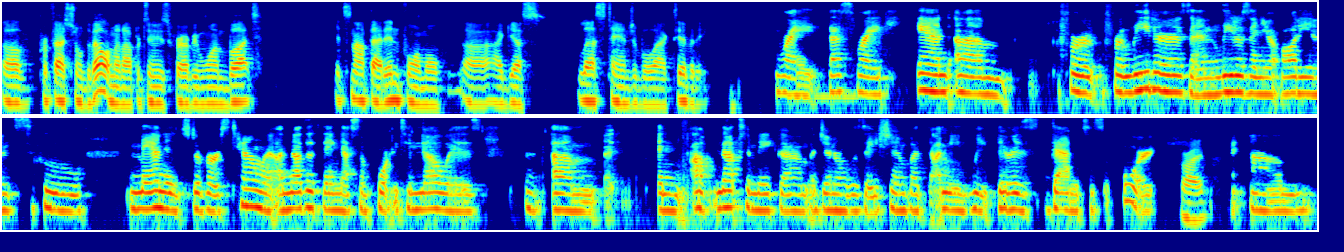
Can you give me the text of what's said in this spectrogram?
of professional development opportunities for everyone but it's not that informal uh, i guess less tangible activity Right, that's right. And um, for for leaders and leaders in your audience who manage diverse talent, another thing that's important to know is, um, and uh, not to make um, a generalization, but I mean, we there is data to support. Right. Um,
